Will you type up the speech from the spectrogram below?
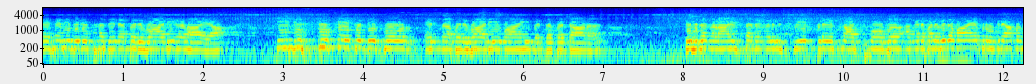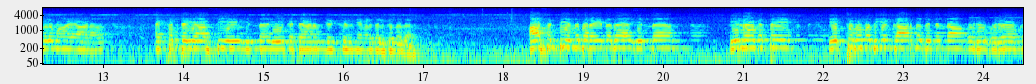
ലഹരി വിരുദ്ധ ദിന പരിപാടികളായ aegis two K twenty four എന്ന പരിപാടിയുമായി ബന്ധപ്പെട്ടാണ് വിവിധങ്ങളായ സ്ഥലങ്ങളിൽ സ്ട്രീറ്റ് പ്ലേ ഫ്ലാഷ് മോബ് അങ്ങനെ പലവിധമായ പ്രോഗ്രാമുകളുമായാണ് accept I R C A ഇന്ന് ഈ കറ്റാനം ജംഗ്ഷനിൽ ഞങ്ങൾ നിൽക്കുന്നത്. ആസക്തി എന്ന് പറയുന്നത് ഇന്ന് ഈ ലോകത്തെ ഏറ്റവും അധികം കാർന്നു തിന്നുന്ന ഒരു രോഗ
